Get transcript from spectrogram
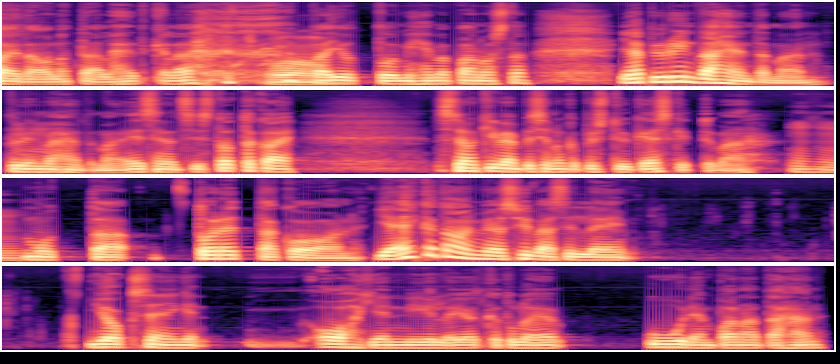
Taitaa olla tällä hetkellä. wow. tai juttuja, mihin mä panostan. Ja pyrin vähentämään, pyrin Mm. vähentämään. Ei siinä, siis totta kai se on kivempi silloin, kun pystyy keskittymään. mm-hmm. Mutta todettakoon, ja ehkä tämä on myös hyvä silleen jokseenkin ohje niille, jotka tulee uudempana tähän,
